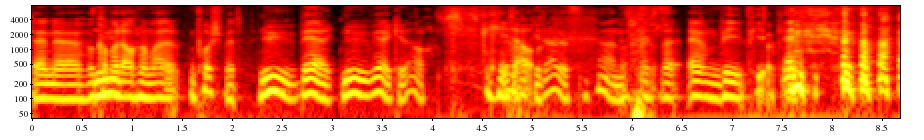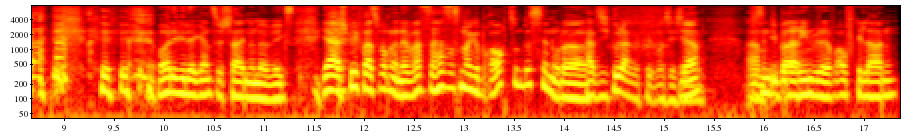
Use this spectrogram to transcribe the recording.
dann äh, bekommt man da auch nochmal einen Push mit. Nürnberg, Nürnberg, geht auch. Geht ja, auch. Geht alles. Ja, nicht schlecht. MVP, okay. Heute wieder ganz bescheiden unterwegs. Ja, spielfreies Wochenende. Was, hast du es mal gebraucht so ein bisschen? Oder Hat sich gut angefühlt, muss ich Ja? sagen. Ähm, sind die über- Batterien wieder aufgeladen?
